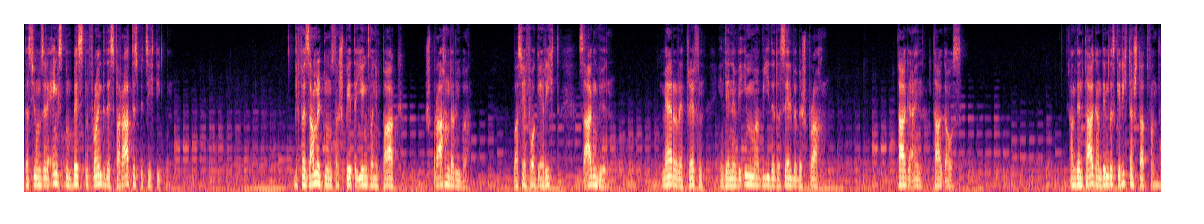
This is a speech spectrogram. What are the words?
dass wir unsere engsten und besten Freunde des Verrates bezichtigten. Wir versammelten uns dann später irgendwann im Park, sprachen darüber, was wir vor Gericht sagen würden. Mehrere Treffen, in denen wir immer wieder dasselbe besprachen. Tag ein, Tag aus. An den Tag, an dem das Gericht dann stattfand,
